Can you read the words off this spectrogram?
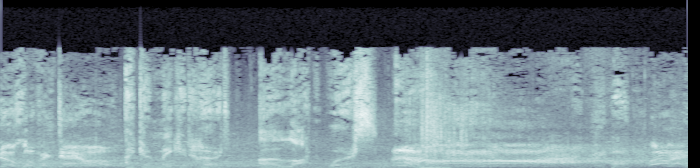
Look over there! I can make it hurt a lot worse. Ah! Ah! Okay,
